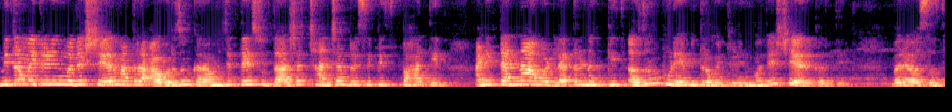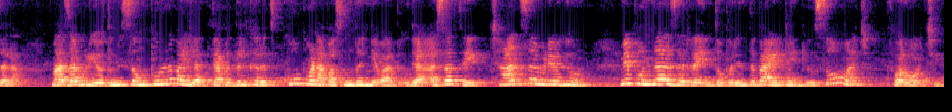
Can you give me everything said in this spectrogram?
मित्रमैत्रिणींमध्ये शेअर मात्र आवर्जून करा. म्हणजे ते सुद्धा अशा छान छान रेसिपीज पाहतील आणि त्यांना आवडल्या तर नक्कीच अजून पुढे मित्रमैत्रिणींमध्ये शेअर करतील. बरं असो चला. माझा व्हिडिओ तुम्ही संपूर्ण पाहिलात त्याबद्दल खरंच खूप मनापासून धन्यवाद. उद्या असाच एक छानसा व्हिडिओ घेऊन मी पुन्हा हजर राहीन. तोपर्यंत bye thank you so much for watching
